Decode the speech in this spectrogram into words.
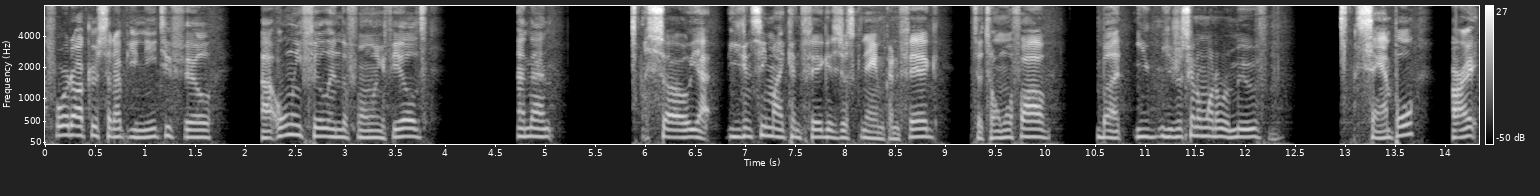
For Docker setup, you need to fill uh, only fill in the following fields. And then, so yeah, you can see my config is just named config. It's a toml file, but you, you're just going to want to remove sample. All right.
